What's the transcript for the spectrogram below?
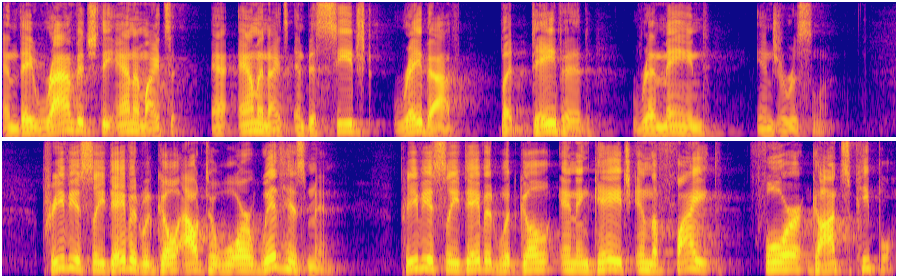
and they ravaged the Ammonites, Ammonites and besieged Rabbah, but David remained in Jerusalem. Previously, David would go out to war with his men. Previously, David would go and engage in the fight for God's people.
